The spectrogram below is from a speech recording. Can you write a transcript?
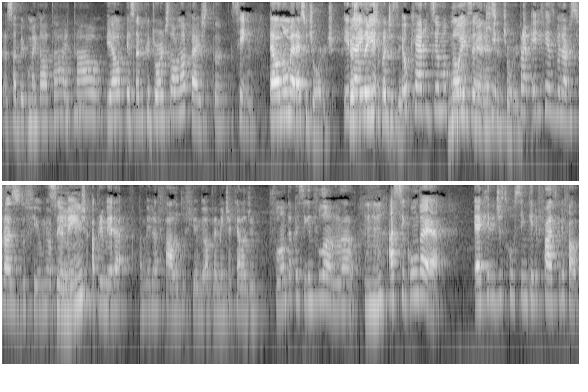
Pra saber como é que ela tá e tal. E ela percebe que o George tava na festa. Sim. Ela não merece o George. E eu só daí, tenho isso pra dizer. Eu quero dizer uma Não coisa. merece que o George. pra- ele tem as melhores frases do filme, Sim. obviamente. A primeira, a melhor fala do filme, obviamente, é aquela de fulano tá perseguindo fulano. Não. Uhum. A segunda é. É aquele discursinho que ele faz, que ele fala,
